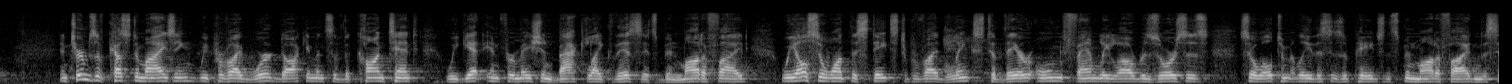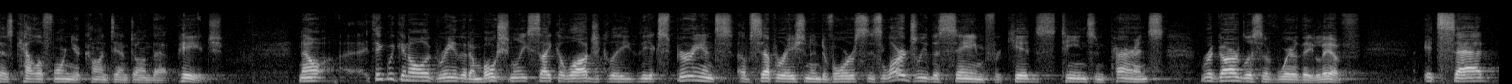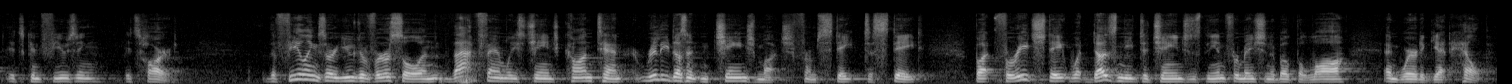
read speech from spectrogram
In terms of customizing, we provide Word documents of the content. We get information back like this. It's been modified. We also want the states to provide links to their own family law resources. So ultimately, this is a page that's been modified, and this has California content on that page. Now, I think we can all agree that emotionally, psychologically, the experience of separation and divorce is largely the same for kids, teens, and parents, regardless of where they live. It's sad, it's confusing, it's hard. The feelings are universal, and that Families Change content really doesn't change much from state to state. But for each state, what does need to change is the information about the law and where to get help.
